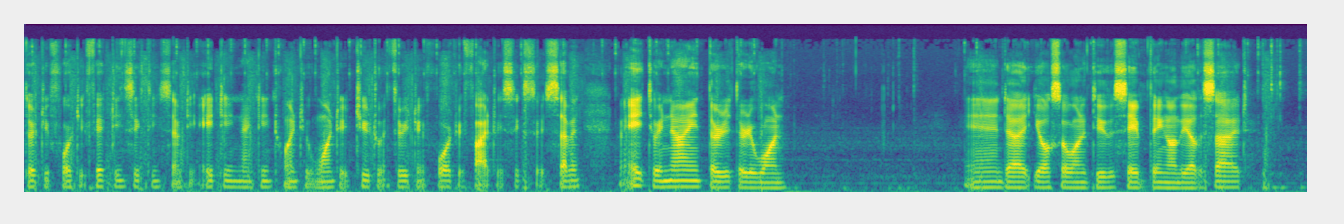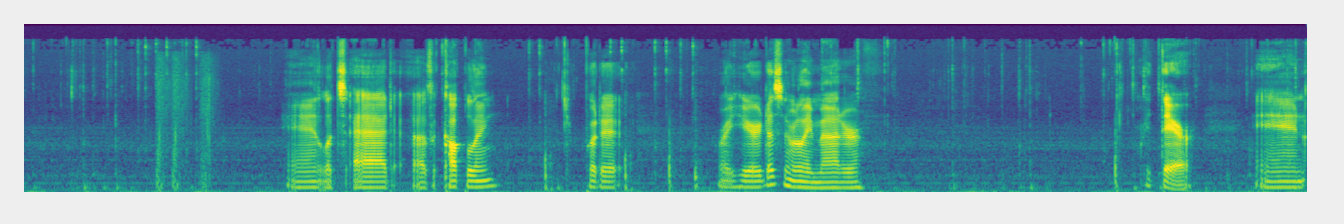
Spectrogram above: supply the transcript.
13, 14, 15, 16, 17, 18, 19, 20, 21, 22, 23, 24, 25, 26, 27, 28, 29, 30, 31. And uh, you also want to do the same thing on the other side. And let's add uh, the coupling. Put it right here. It doesn't really matter. Right there and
